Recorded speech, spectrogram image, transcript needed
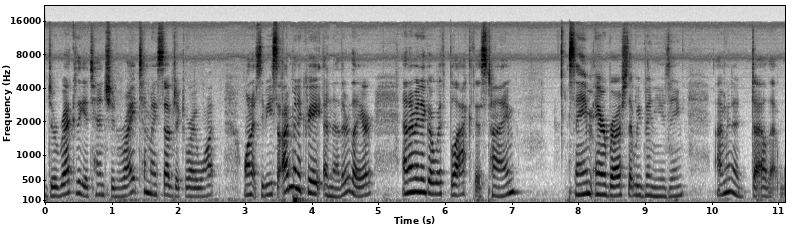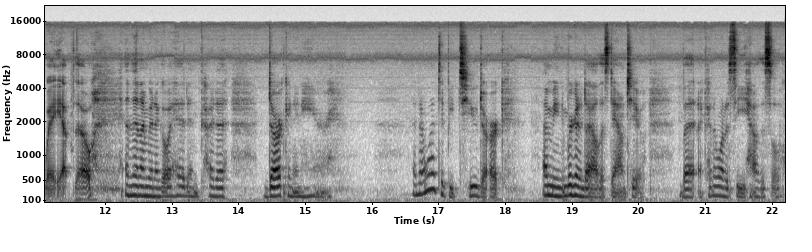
direct the attention right to my subject where I want want it to be. So I'm going to create another layer and I'm going to go with black this time same airbrush that we've been using. I'm going to dial that way up though. And then I'm going to go ahead and kind of darken in here. I don't want it to be too dark. I mean, we're going to dial this down too. But I kind of want to see how this will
